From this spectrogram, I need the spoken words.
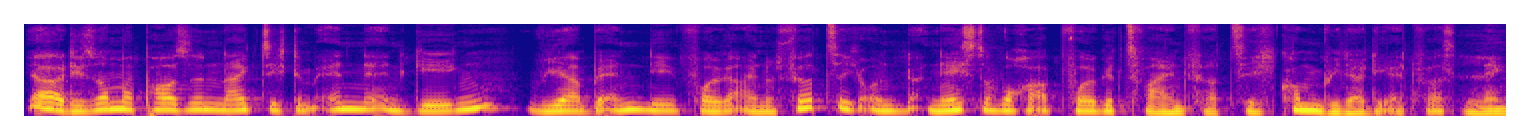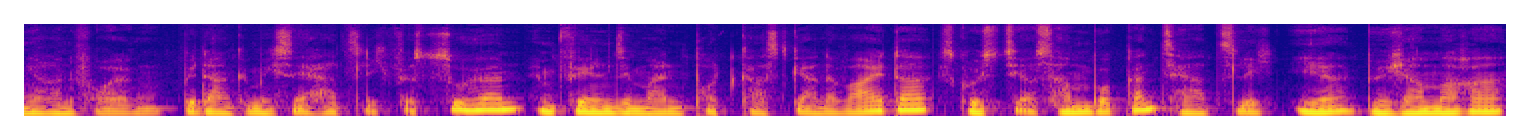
Ja, die Sommerpause neigt sich dem Ende entgegen. Wir beenden die Folge 41 und nächste Woche ab Folge 42 kommen wieder die etwas längeren Folgen. Ich bedanke mich sehr herzlich fürs Zuhören. Empfehlen Sie meinen Podcast gerne weiter. Es grüßt Sie aus Hamburg ganz herzlich, Ihr Büchermacher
